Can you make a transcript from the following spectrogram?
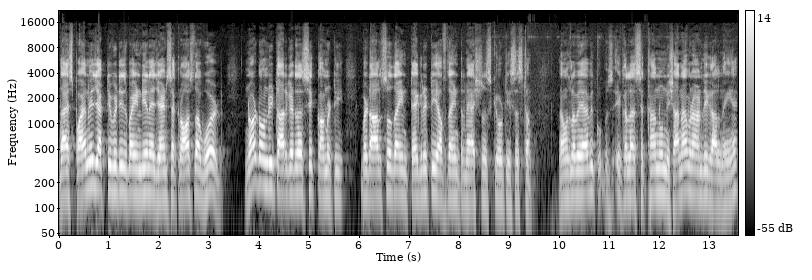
ਦਾ espionage activities by Indian agents across the world not only target the Sikh community but also the integrity of the international security system. ਦਾ ਮਤਲਬ ਇਹ ਹੈ ਵੀ ਇਕੱਲਾ ਸਿੱਖਾਂ ਨੂੰ ਨਿਸ਼ਾਨਾ ਬਣਾਉਣ ਦੀ ਗੱਲ ਨਹੀਂ ਹੈ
